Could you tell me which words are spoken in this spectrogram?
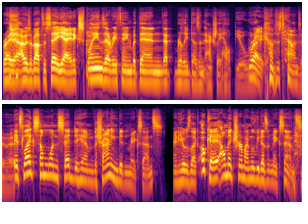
Right. I was about to say, yeah, it explains everything, but then that really doesn't actually help you when Right. it comes down to it. It's like someone said to him, The Shining didn't make sense. And he was like, okay, I'll make sure my movie doesn't make sense.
